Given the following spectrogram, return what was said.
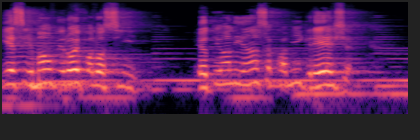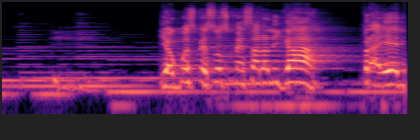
E esse irmão virou e falou assim: Eu tenho aliança com a minha igreja. E algumas pessoas começaram a ligar para ele:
